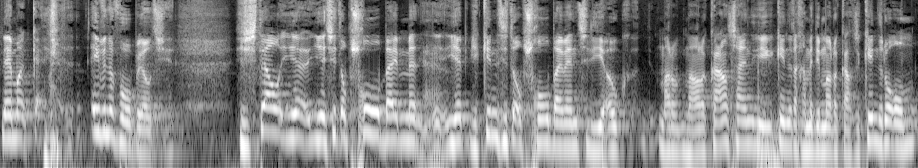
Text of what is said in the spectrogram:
Nee, maar kijk, even een voorbeeldje. Je Stel, je, je zit op school bij... Met, je, je kinderen zitten op school bij mensen die ook Mar Marokkaans zijn. Je kinderen gaan met die Marokkaanse kinderen om.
